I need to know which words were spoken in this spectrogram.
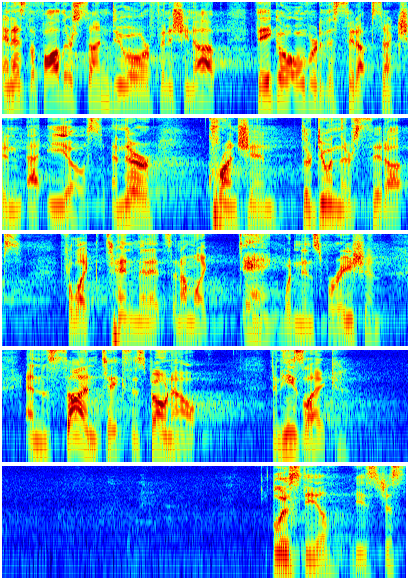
And as the father son duo are finishing up, they go over to the sit up section at EOS, and they're crunching, they're doing their sit ups for like 10 minutes, and I'm like, dang, what an inspiration. And the son takes his phone out and he's like, blue steel. He's just,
